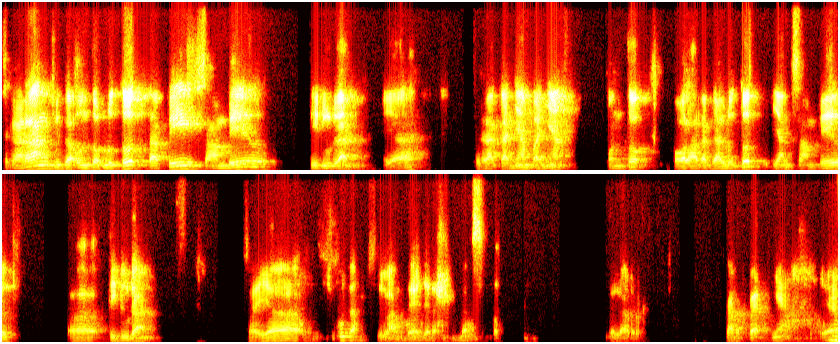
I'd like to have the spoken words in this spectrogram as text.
Sekarang juga untuk lutut tapi sambil tiduran ya. Gerakannya banyak untuk olahraga lutut yang sambil uh, tiduran. Saya sudah di lantai aja dah, sempat gelar karpetnya ya.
